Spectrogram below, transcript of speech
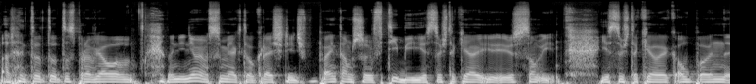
ale to, to, to sprawiało, no nie, nie wiem w sumie jak to określić. Pamiętam, że w Tibi jest coś takiego, są, jest coś takiego jak Open e,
